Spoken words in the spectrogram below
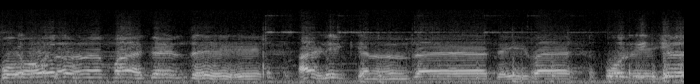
போல மகிழ்ந்து அழிக்கின்ற தெய்வ பொறியில்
